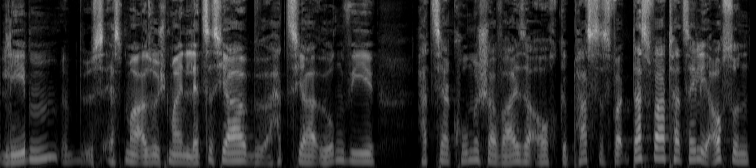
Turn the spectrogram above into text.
leben, ist erstmal, also ich meine, letztes Jahr hat's ja irgendwie, hat's ja komischerweise auch gepasst. Das war, das war tatsächlich auch so ein,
